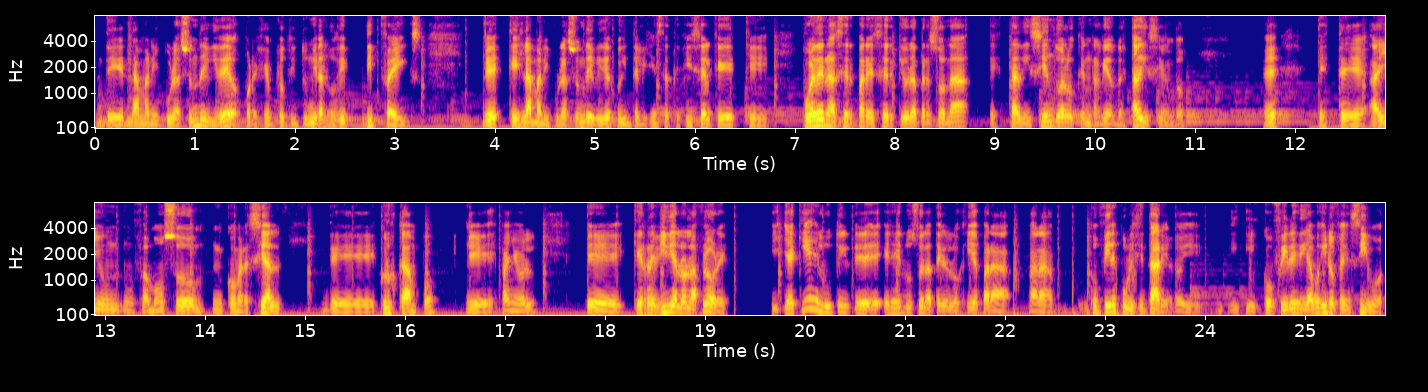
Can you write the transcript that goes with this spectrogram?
de, la manipulación de videos. Por ejemplo, si tú miras los deep, deepfakes, eh, que es la manipulación de videos con inteligencia artificial que, que, pueden hacer parecer que una persona está diciendo algo que en realidad no está diciendo. Este, hay un, famoso comercial de Cruz Campo, español, que revive a Lola Flores. Y, aquí es el, eh, es el, uso de la tecnología para, para con fines publicitarios y, y, con fines, digamos, inofensivos.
